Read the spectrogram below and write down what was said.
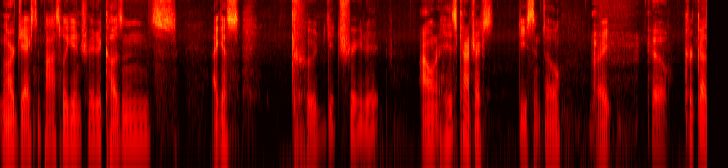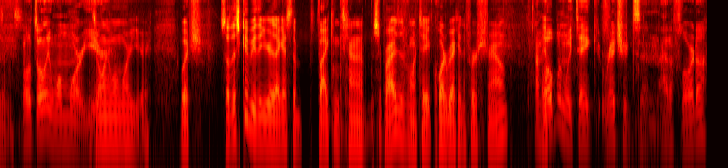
Lamar Jackson possibly getting traded, Cousins, I guess could get traded. I don't. His contract's decent though, right? who? Kirk Cousins. Well, it's only one more year. It's only one more year, which so this could be the year. that I guess the Vikings kind of surprise everyone to take quarterback in the first round. I'm Yep. hoping we take Richardson out of Florida.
